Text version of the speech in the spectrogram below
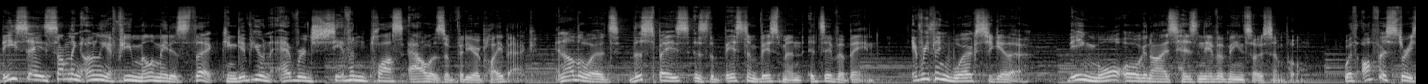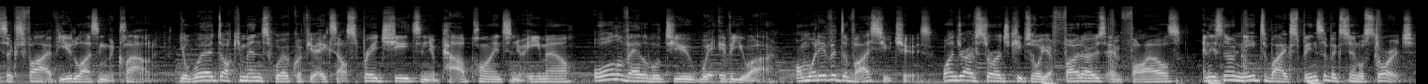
These days, something only a few millimeters thick can give you an average 7 plus hours of video playback. In other words, this space is the best investment it's ever been. Everything works together. Being more organized has never been so simple. With Office 365 utilizing the cloud, your Word documents work with your Excel spreadsheets and your PowerPoints and your email, all available to you wherever you are, on whatever device you choose. OneDrive storage keeps all your photos and files, and there's no need to buy expensive external storage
